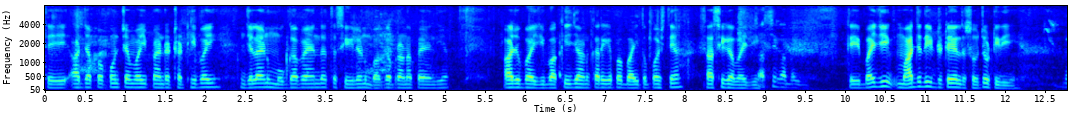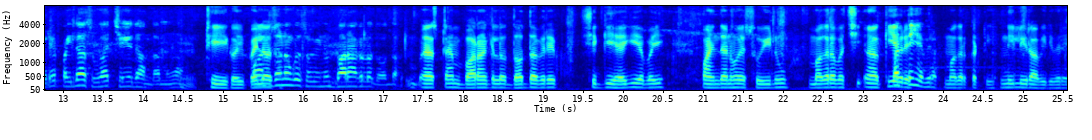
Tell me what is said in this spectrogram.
ਤੇ ਅੱਜ ਆਪਾਂ ਪਹੁੰਚੇ ਬਾਈ ਪਿੰਡ ਠੱਠੀ ਬਾਈ ਜ਼ਿਲ੍ਹਾ ਇਹਨੂੰ ਮੋਗਾ ਪੈ ਜਾਂਦਾ ਤਹਿਸੀਲ ਇਹਨੂੰ ਬਾਗਾ ਪੁਰਾਣਾ ਪੈ ਜਾਂਦੀ ਆ। ਆਜੋ ਬਾਈ ਜੀ ਬਾਕੀ ਜਾਣਕਾਰੀ ਆਪਾਂ ਬਾਈ ਤੋਂ ਪੁੱਛਦੇ ਹਾਂ। ਸਤਿ ਸ਼੍ਰੀ ਅਕਾਲ ਬਾਈ ਜੀ। ਸਤਿ ਸ਼੍ਰੀ ਅਕਾਲ ਬਾਈ ਜੀ। ਤੇ ਬਾਈ ਜੀ ਮੱਝ ਦੀ ਡਿਟੇਲ ਦੱਸੋ ਝੋਟੀ ਦੀ। ਵੀਰੇ ਪਹਿਲਾ ਸੂਆ 6 ਦਾ ਆਂਦਾ ਮੂੰਹ ਠੀਕ ਹੈ ਜੀ ਪਹਿਲਾ ਦਿਨੋਂ ਕੋ ਸੂਈ ਨੂੰ 12 ਕਿਲੋ ਦੁੱਧ ਆ। ਇਸ ਟਾਈਮ 12 ਕਿਲੋ ਦੁੱਧ ਆ ਵੀਰੇ ਛਿੱਗੀ ਹੈਗੀ ਆ ਬਾਈ। 5 ਦਿਨ ਹੋਏ ਸੂਈ ਨੂੰ ਮਗਰ ਬੱਚੀ ਕੀ ਵੀਰੇ? ਮਗਰ ਕੱਟੀ ਨੀਲੀ ਰਾਵੀ ਦੀ ਵੀਰੇ।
